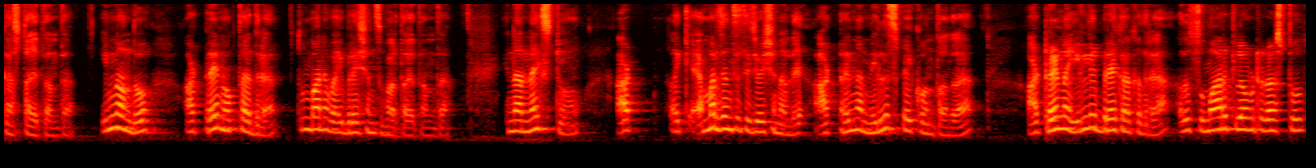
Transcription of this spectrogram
ಕಷ್ಟ ಆಯ್ತಂತೆ. ಇನ್ನೊಂದು, ಆ ಟ್ರೈನ್ ಹೋಗ್ತಾ ಇದ್ದರೆ ತುಂಬಾ ವೈಬ್ರೇಷನ್ಸ್ ಬರ್ತಾಯಿತ್ತಂತೆ ಇನ್ನು ನೆಕ್ಸ್ಟು ಆ ಲೈಕ್ ಎಮರ್ಜೆನ್ಸಿ ಸಿಚುವೇಷನಲ್ಲಿ ಆ ಟ್ರೈನ್ನ ನಿಲ್ಲಿಸ್ಬೇಕು ಅಂತಂದರೆ, ಆ ಟ್ರೈನ್ನ ಇಲ್ಲಿ ಬ್ರೇಕ್ ಹಾಕಿದ್ರೆ ಅದು ಸುಮಾರು ಕಿಲೋಮೀಟರ್ಗಳಷ್ಟು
